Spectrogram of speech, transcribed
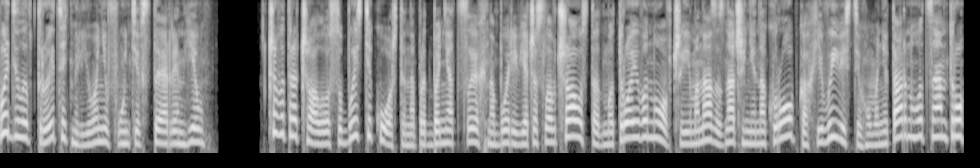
виділив 30 мільйонів фунтів стерлінгів. Чи витрачали особисті кошти на придбання цих наборів В'ячеслав Чаус та Дмитро Іванов, чиї імена зазначені на коробках і вивісті гуманітарного центру,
